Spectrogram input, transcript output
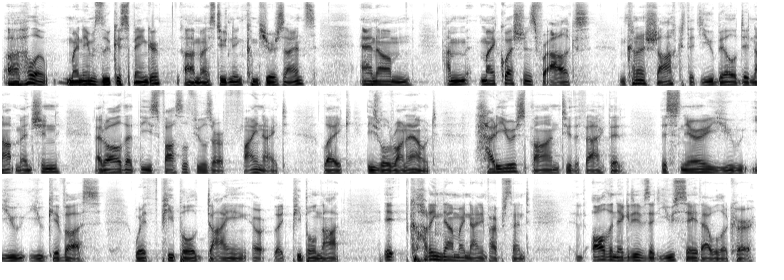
Uh, hello, my name is Lucas Spanger. I'm a student in computer science, and um, my question is for Alex. I'm kind of shocked that you, Bill, did not mention at all that these fossil fuels are finite, like these will run out. How do you respond to the fact that the scenario you, you, you give us with people dying, or like people not, it cutting down by 95%, all the negatives that you say that will occur?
